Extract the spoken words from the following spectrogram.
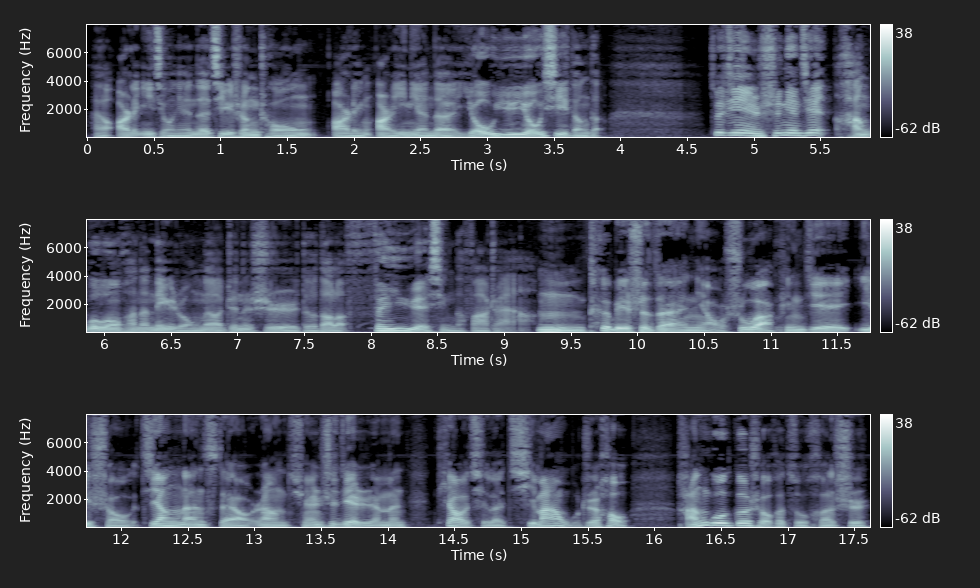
还有二零一九年的寄生虫，二零二一年的鱿鱼游戏等等。最近十年间，韩国文化的内容呢，真的是得到了飞跃性的发展啊！嗯，特别是在鸟叔啊，凭借一首《江南 Style》让全世界人们跳起了骑马舞之后，韩国歌手和组合是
